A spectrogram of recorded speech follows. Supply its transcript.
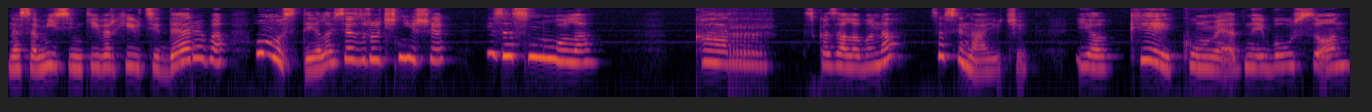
на самісінькій верхівці дерева, умостилася зручніше і заснула. Карр, сказала вона, засинаючи. Який кумедний був сон.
